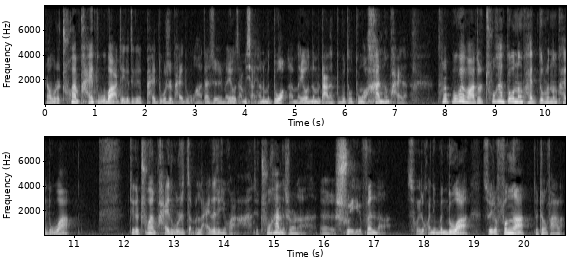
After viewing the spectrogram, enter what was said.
然后我说出汗排毒吧，这个这个排毒是排毒啊，但是没有咱们想象那么多啊，没有那么大的毒都通过汗能排的。说不会吧，都是出汗都能排，都说能排毒啊。这个出汗排毒是怎么来的？这句话啊，这出汗的时候呢，呃，水分呢随着环境温度啊，随着风啊就蒸发了。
